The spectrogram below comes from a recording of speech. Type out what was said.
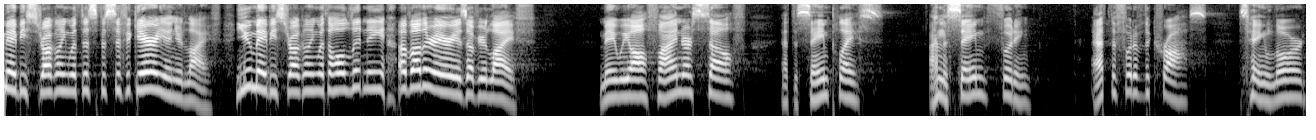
may be struggling with a specific area in your life. You may be struggling with a whole litany of other areas of your life. May we all find ourselves at the same place, on the same footing, at the foot of the cross, saying, Lord,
